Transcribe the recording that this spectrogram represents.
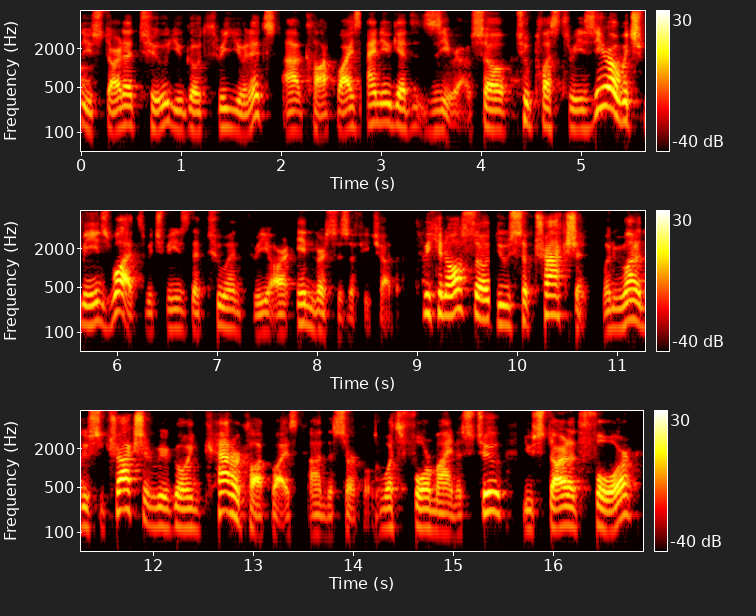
You start at two, you go three units uh, clockwise, and you get zero. So two plus three is zero, which means what? Which means that two and three are inverses of each other. We can also do subtraction. When we want to do subtraction, we're going counterclockwise on the circle. What's four minus two? You start at four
